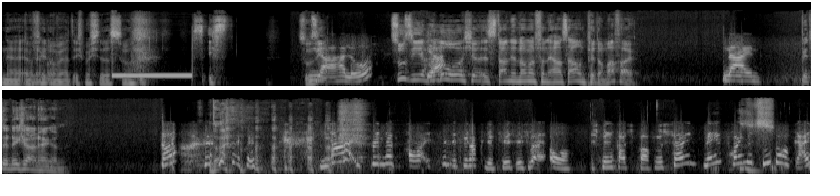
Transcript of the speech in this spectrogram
eine Empfehlung wert. Ich möchte, dass du das isst. Susi? Ja, hallo? Susi, Ja? hallo, hier ist Daniel Neumann von RSA und Peter Maffei. Nein. Bitte nicht anhängen. Doch. ja, ich bin jetzt, oh, ich bin jetzt wieder glücklich. Ich war, oh, ich bin gerade sprachlos. Schön. Nee, freue mich super. Geil.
